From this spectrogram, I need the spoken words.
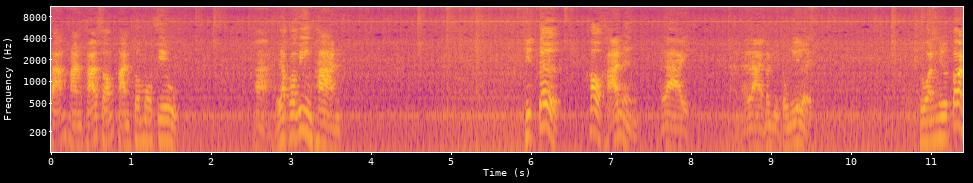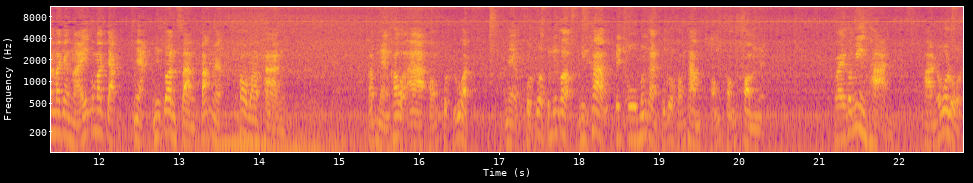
สามผ่านขาสองผ่านโทโมฟิลอ่า แล้วก็วิ่งผ่านฮิตเตอร์เข้าขาหนึ่งลายลายมันอยู่ตรงนี้เลย ส่วนนิวตันมาจากไหนก็มาจากเนี่ยนิวตันสั่งปั๊บเนี่ยเข้ามาผ่านตำแหน่งเข้า R ของกดลวดเนี่ยกดลวดตัวนี้ก็มีค่าเป็นโอเหมือนกันกดลวดของทำของของคอมเนี่ยไฟก็วิ่งผ่านผ่านโอเวอร์โหลด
